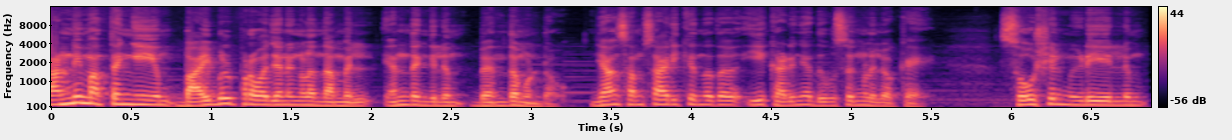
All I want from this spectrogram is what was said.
തണ്ണിമത്തങ്ങയും ബൈബിൾ പ്രവചനങ്ങളും തമ്മിൽ എന്തെങ്കിലും ബന്ധമുണ്ടോ? ഞാൻ സംസാരിക്കുന്നത് ഈ കഴിഞ്ഞ ദിവസങ്ങളിലൊക്കെ സോഷ്യൽ മീഡിയയിലും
